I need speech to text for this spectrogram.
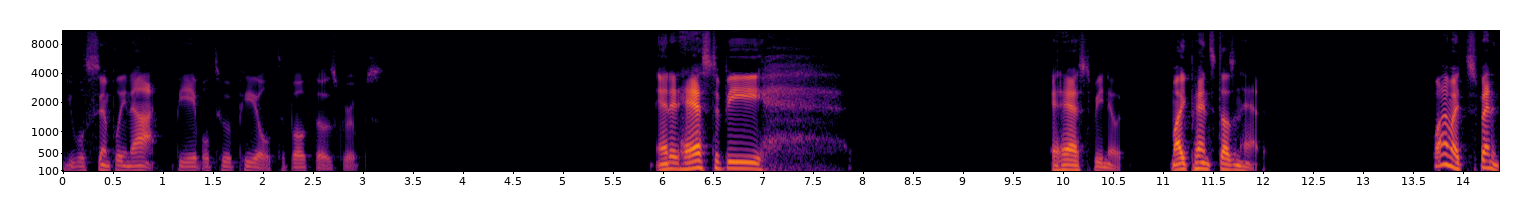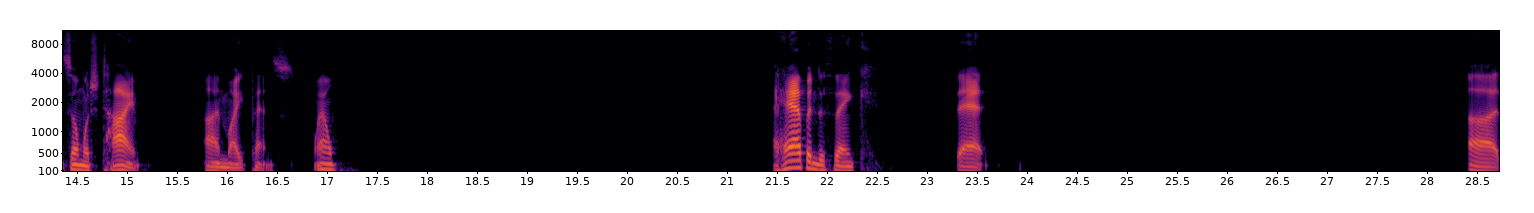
you will simply not be able to appeal to both those groups. And it has to be it has to be noted. Mike Pence doesn't have it. Why am I spending so much time on Mike Pence? Well, I happen to think that uh,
